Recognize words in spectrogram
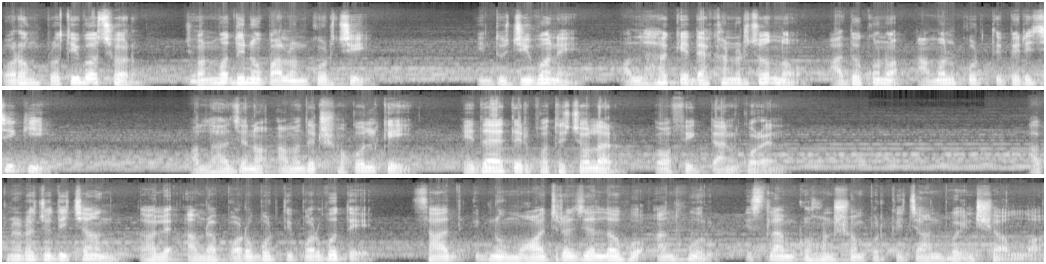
বরং প্রতি বছর জন্মদিনও পালন করছি। কিন্তু জীবনে আল্লাহকে দেখানোর জন্য আদৌ কোনো আমল করতে পেরেছি কি? আল্লাহ যেন আমাদের সকলকেই হেদায়েতের পথে চলার তৌফিক দান করেন। আপনারা যদি চান, তাহলে আমরা পরবর্তী পর্বতে সাদ ইবনু মোয়াজ রাজিয়াল্লাহু আনহুর ইসলাম গ্রহণ সম্পর্কে জানব ইনশাআল্লাহ।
